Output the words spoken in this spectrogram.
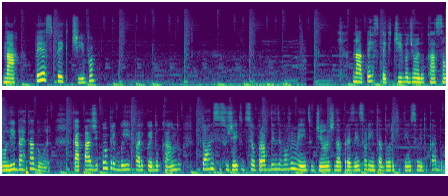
na perspectiva na perspectiva de uma educação libertadora, capaz de contribuir para que o educando torne-se sujeito de seu próprio desenvolvimento diante da presença orientadora que tem o seu educador.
